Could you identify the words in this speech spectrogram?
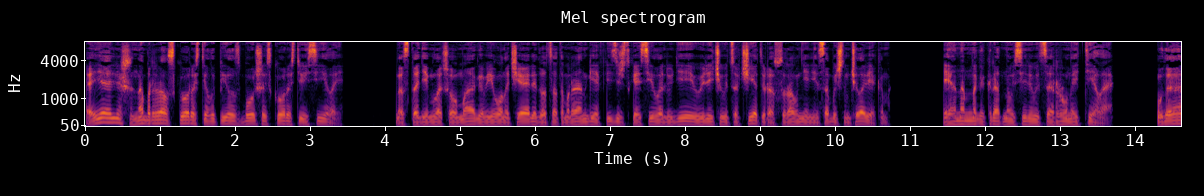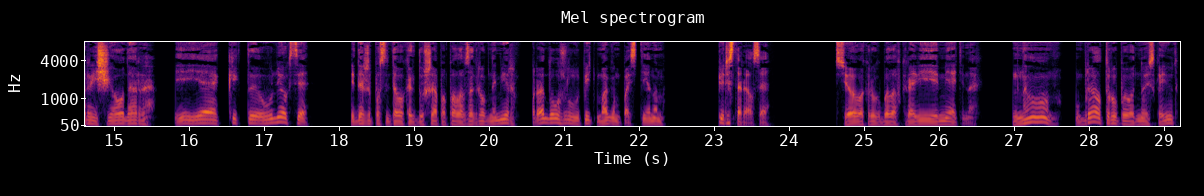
А я лишь набрал скорость и лупил с большей скоростью и силой. На стадии младшего мага в его начале, двадцатом ранге, физическая сила людей увеличивается в четверо в сравнении с обычным человеком. И она многократно усиливается руной тела. Удар, еще удар, и я как-то увлекся и даже после того, как душа попала в загробный мир, продолжил лупить магом по стенам. Перестарался. Все вокруг было в крови и мятинах. Но убрал трупы в одной из кают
